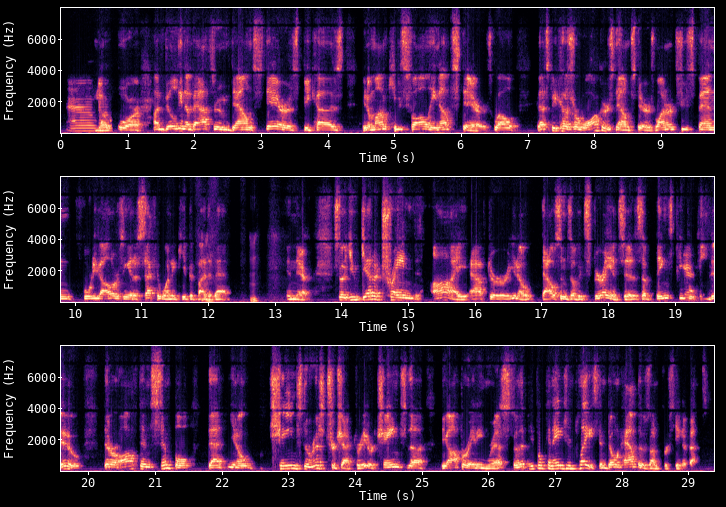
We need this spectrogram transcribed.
Um, you know, or I'm building a bathroom downstairs because you know mom keeps falling upstairs. Well, that's because her walker's downstairs. Why don't you spend forty dollars and get a second one and keep it by the bed? Hmm. in there. So you get a trained eye after, you know, thousands of experiences of things people can do that are often simple that, you know, change the risk trajectory or change the the operating risk so that people can age in place and don't have those unforeseen events.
